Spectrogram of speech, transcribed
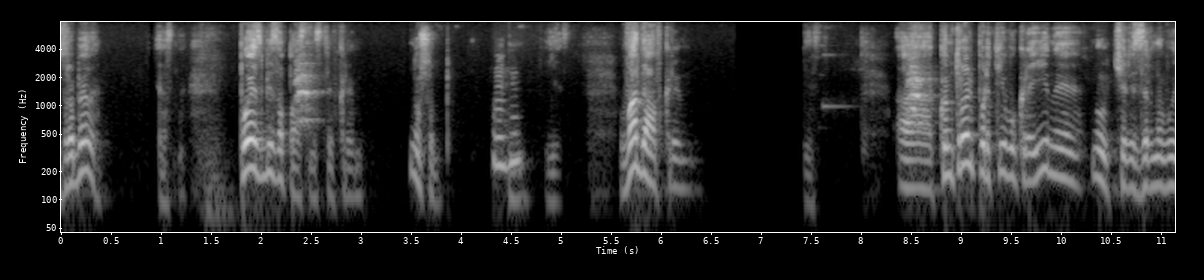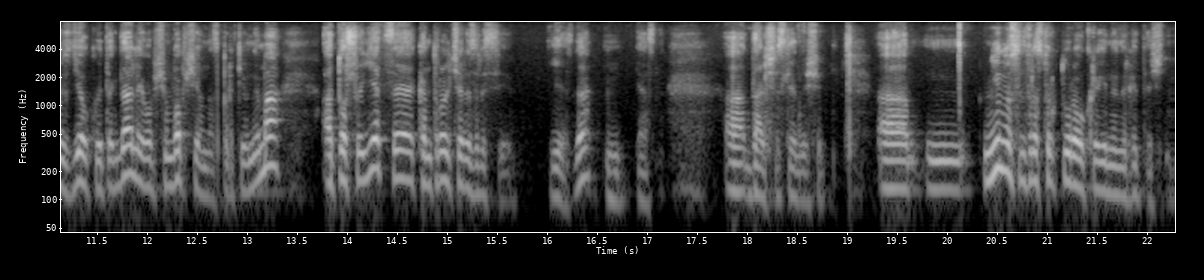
Зробили? Ясно. Пояс безопасности в Крим. Ну, щоб угу. Есть. Вода в. Есть. А, контроль портів України ну, через зернову зділку і так далі. В общем, взагалі в нас портів нема. А то, що є, це контроль через Росію. Є, да? Ясно. А, далі, слідуюче. А, мінус інфраструктура України енергетична.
